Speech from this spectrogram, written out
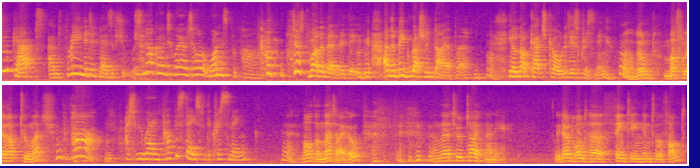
Two caps, and three knitted pairs of shoes. He's not going to wear it all at once, Papa. Just one of everything, and a big Russian diaper. He'll not catch cold at his christening. Oh, don't muffle him up too much. Papa, I shall be wearing proper stays for the christening. Yeah, more than that, I hope. and they're too tight, Nanny. We don't want her fainting into the font.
